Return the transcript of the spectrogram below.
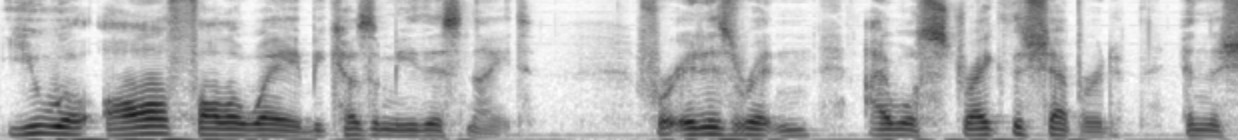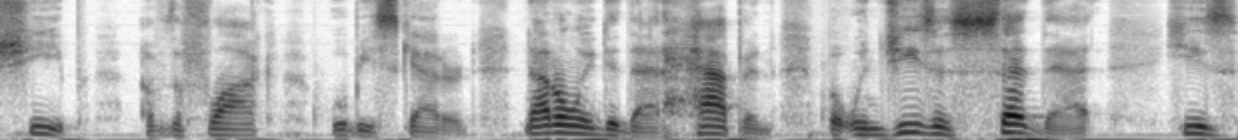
you will all fall away because of me this night. For it is written, I will strike the shepherd, and the sheep of the flock will be scattered. Not only did that happen, but when Jesus said that, he's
